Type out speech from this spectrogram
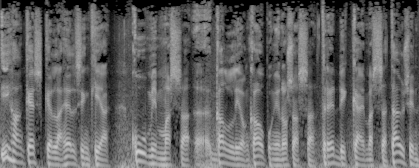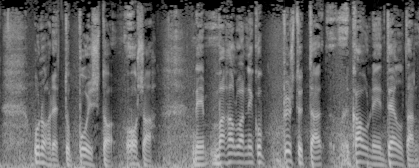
ihan keskellä Helsinkiä, kuumimmassa Kallion kaupungin osassa, treddikkäimmässä, täysin unohdettu puisto-osa. Niin mä haluan niin kuin pystyttää kauniin teltan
